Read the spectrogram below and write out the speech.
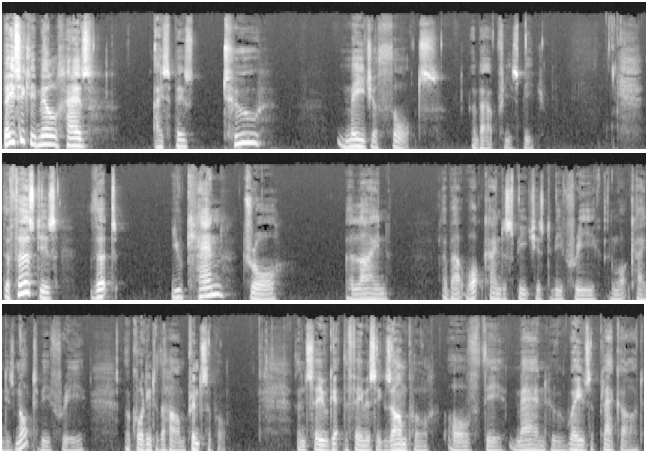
Basically, Mill has, I suppose, two major thoughts about free speech. The first is that you can draw a line about what kind of speech is to be free and what kind is not to be free according to the harm principle. And so you get the famous example of the man who waves a placard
